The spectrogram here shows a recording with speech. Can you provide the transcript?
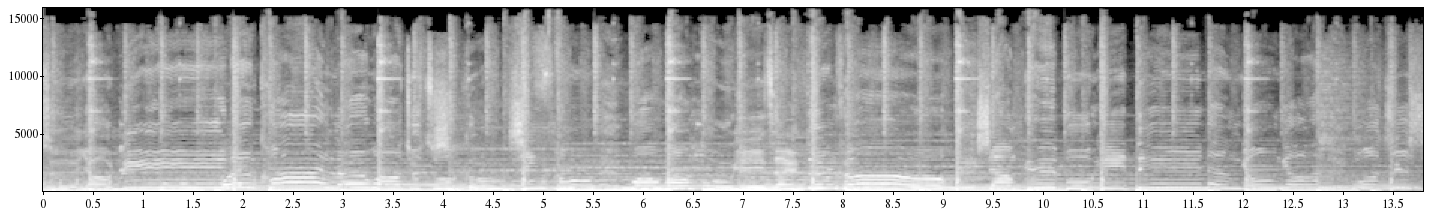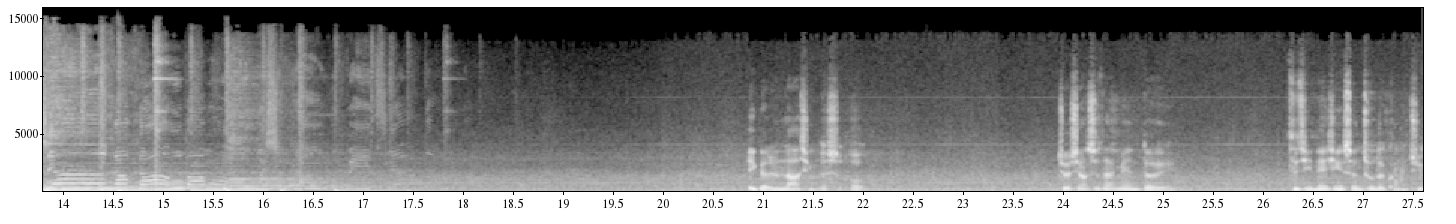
只要你一个人拉琴的时候，就像是在面对自己内心深处的恐惧，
